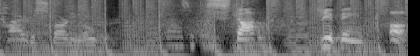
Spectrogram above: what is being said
tired of starting over, stop giving up.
